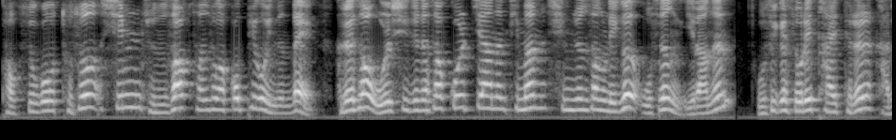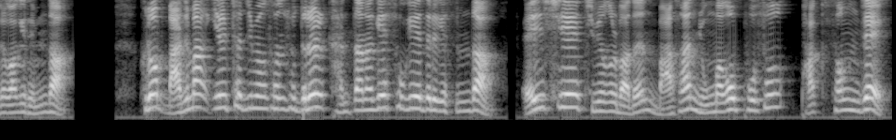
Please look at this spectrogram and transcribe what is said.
덕수고 투수 심준석 선수가 꼽히고 있는데 그래서 올 시즌에서 꼴찌하는 팀은 심준석 리그 우승이라는 우스갯소리 타이틀을 가져가게 됩니다. 그럼 마지막 1차 지명 선수들을 간단하게 소개해드리겠습니다. NC의 지명을 받은 마산 용마고 포수 박성재,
